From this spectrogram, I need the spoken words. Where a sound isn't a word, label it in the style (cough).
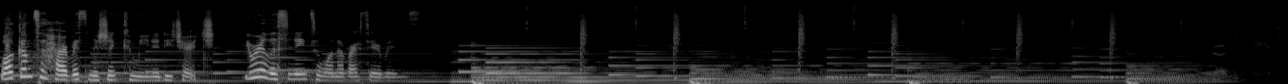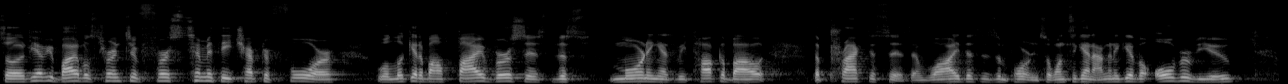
Welcome to Harvest Mission Community Church. You are listening to one of our sermons. So if you have your Bibles, turn to 1 Timothy chapter 4. We'll look at about five verses this morning as we talk about the practices and why this is important. So once again, I'm going to give an overview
